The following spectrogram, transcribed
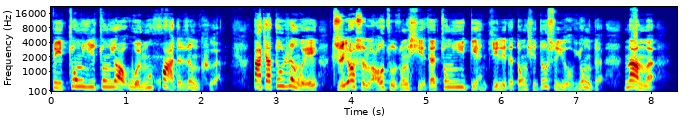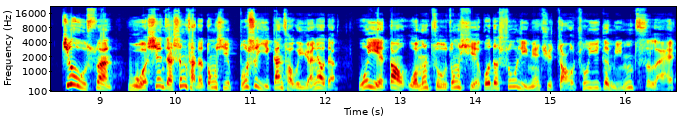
对中医中药文化的认可。大家都认为，只要是老祖宗写在中医典籍里的东西都是有用的。那么，就算我现在生产的东西不是以甘草为原料的，我也到我们祖宗写过的书里面去找出一个名词来，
